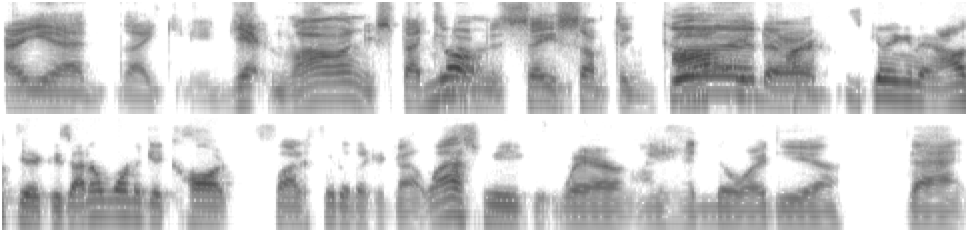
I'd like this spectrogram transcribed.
are you like getting long, expecting No. them to say something good? I- or I'm just getting it out there because I don't want to get caught flat-footed like I got last week, where I had no idea that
